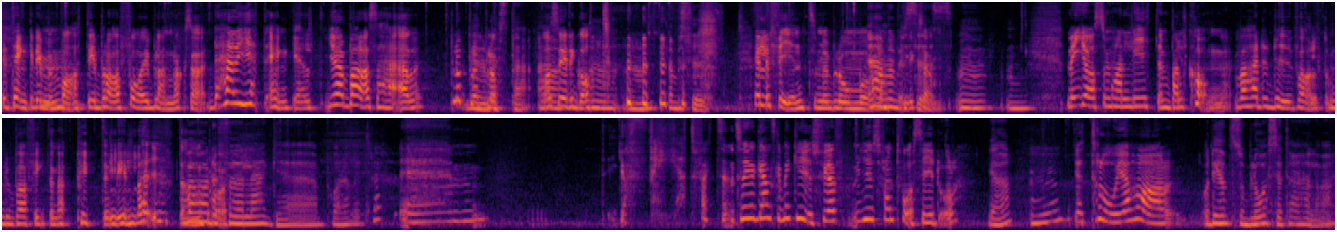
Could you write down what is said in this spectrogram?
Jag tänker det med mat, det är bra att få ibland också. Det här är jätteenkelt, gör bara så här. Plopp, plopp, plopp. Och så är det gott. Mm, mm, ja, precis. Eller fint med blommor. Ja, men är precis. liksom- Mm, mm. Men jag som har en liten balkong, vad hade du valt om du bara fick den här pyttelilla ytan Vad har du för läge på den? Vet du? Ehm, jag vet faktiskt inte. Så jag har ganska mycket ljus, för jag har ljus från två sidor. Ja. Mm. Jag tror jag har... Och det är inte så blåsigt här heller va?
